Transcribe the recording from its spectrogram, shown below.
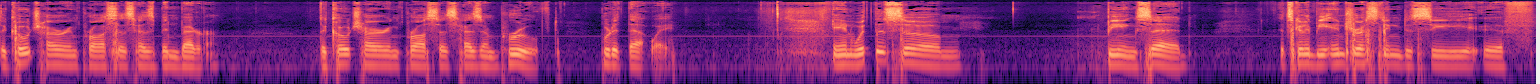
the coach hiring process has been better. The coach hiring process has improved, put it that way. And with this um, being said, it's going to be interesting to see if,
